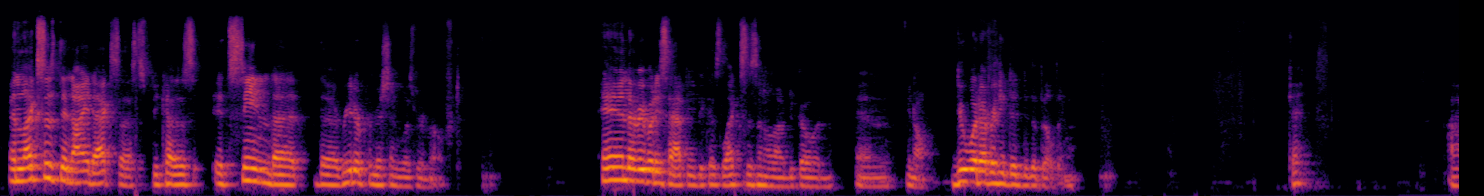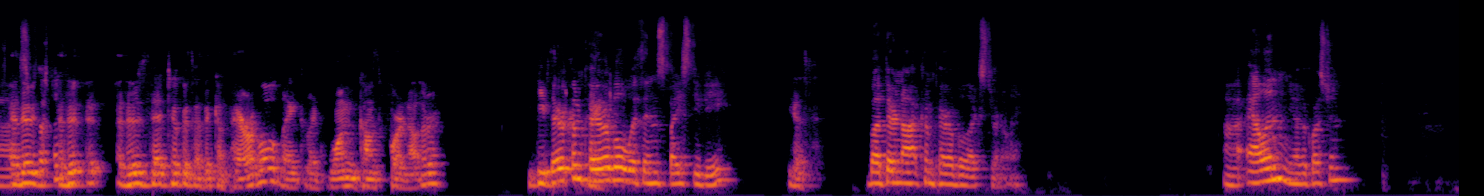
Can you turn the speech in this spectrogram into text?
And Lex is denied access because it's seen that the reader permission was removed and everybody's happy because Lex isn't allowed to go and and you know do whatever he did to the building. Okay. Uh, are, those, are, those, are those Z tokens are they comparable? Like like one comes before another? They're comparable like, within SpiceDB. Yes. But they're not comparable externally. Uh, Alan, you have a question?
